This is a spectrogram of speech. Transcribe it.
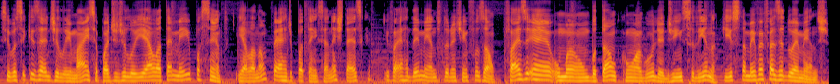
Se você quiser diluir mais, você pode diluir ela até 0,5% e ela não perde potência anestésica e vai arder menos durante a infusão. Faz é, uma, um botão com agulha de insulina, que isso também vai fazer doer menos.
